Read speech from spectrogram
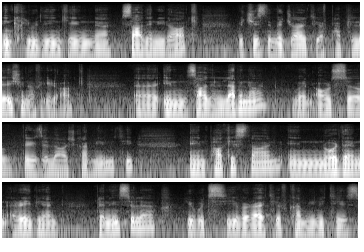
including in uh, southern Iraq, which is the majority of population of Iraq, in southern Lebanon, when also there is a large community. In Pakistan, in northern Arabian Peninsula, you would see a variety of communities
